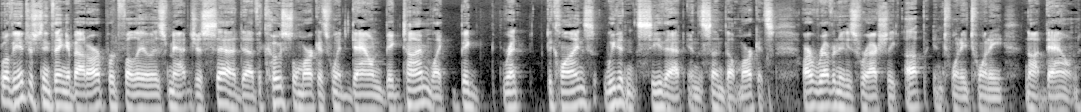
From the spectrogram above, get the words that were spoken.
Well, the interesting thing about our portfolio, as Matt just said, uh, the coastal markets went down big time, like big rent declines. We didn't see that in the Sunbelt markets. Our revenues were actually up in 2020, not down,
